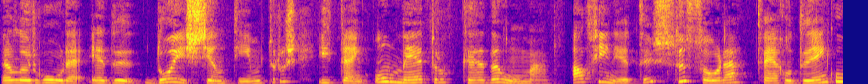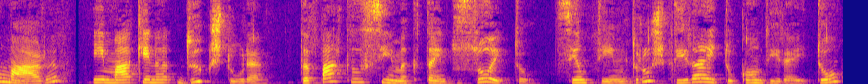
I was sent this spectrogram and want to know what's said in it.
a largura é de 2 cm e tem 1 metro cada uma. Alfinetes, tesoura, ferro de engomar e máquina de costura. Da parte de cima que tem 18 cm, direito com direito,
